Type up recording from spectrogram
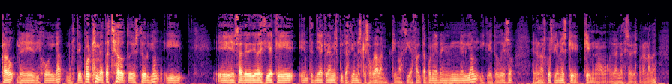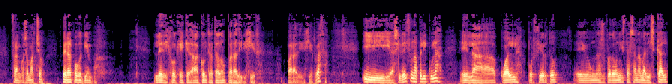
claro, le dijo, oiga, ¿usted por qué me ha tachado todo esto del guion? Y eh, le decía que entendía que eran explicaciones que sobraban, que no hacía falta poner en el guion y que todo eso eran unas cuestiones que, que no eran necesarias para nada. Franco se marchó, pero al poco tiempo le dijo que quedaba contratado para dirigir, para dirigir Raza. Y así le hizo una película en la cual, por cierto, eh, una de sus protagonistas, Ana Mariscal,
